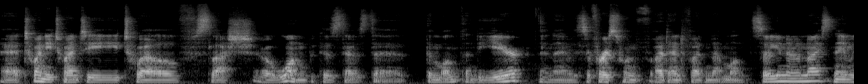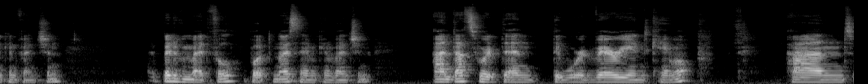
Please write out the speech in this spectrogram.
uh, 2020 12 slash 01 because that was the, the month and the year, and it was the first one identified in that month. So, you know, nice naming convention, a bit of a medful, but nice naming convention. And that's where then the word variant came up, and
